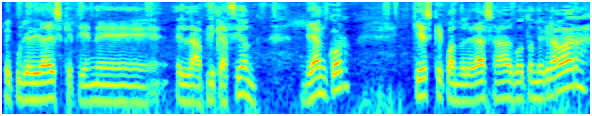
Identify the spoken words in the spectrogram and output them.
peculiaridades que tiene la aplicación de Anchor, que es que cuando le das al botón de grabar,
